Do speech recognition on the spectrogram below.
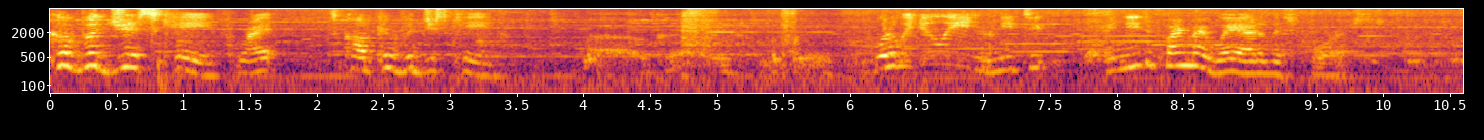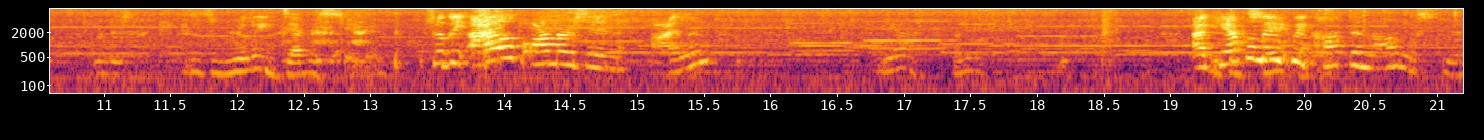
Courageous Cave, right? It's called Courageous Cave. Okay. What are we doing? I need to. I need to find my way out of this forest. What is? It's really devastating. So the Isle of Armor is an Island? Yeah. I can't can believe we that. caught the Nautilus dude.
